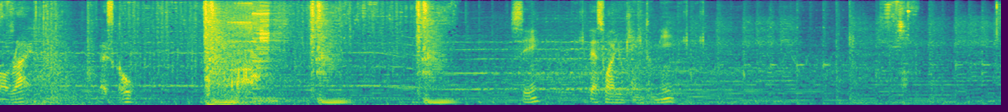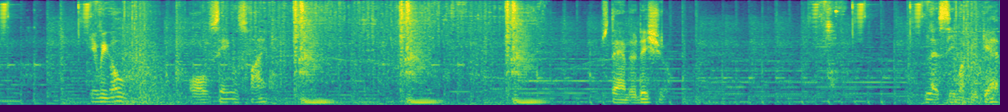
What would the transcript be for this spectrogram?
All right, let's go. See, that's why you came to me. Here we go. All sales final. Standard issue. Let's see what we get.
